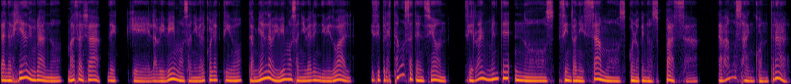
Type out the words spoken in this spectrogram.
la energía de Urano, más allá de que la vivimos a nivel colectivo, también la vivimos a nivel individual y si prestamos atención, si realmente nos sintonizamos con lo que nos pasa, la vamos a encontrar,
